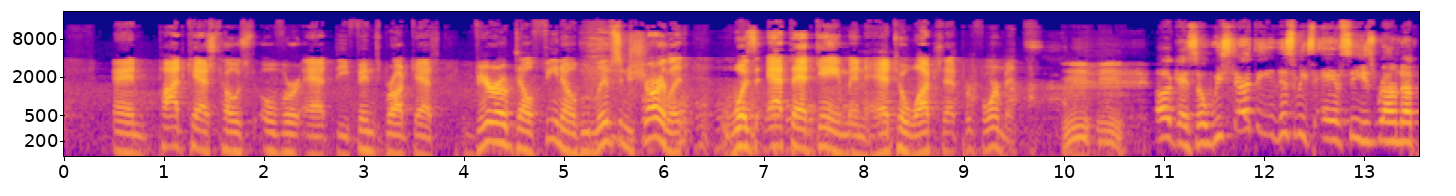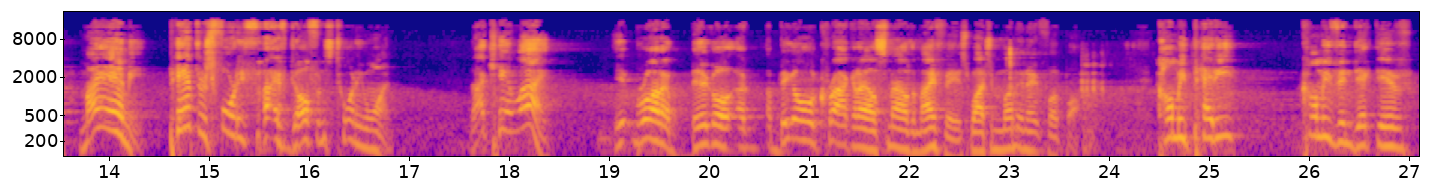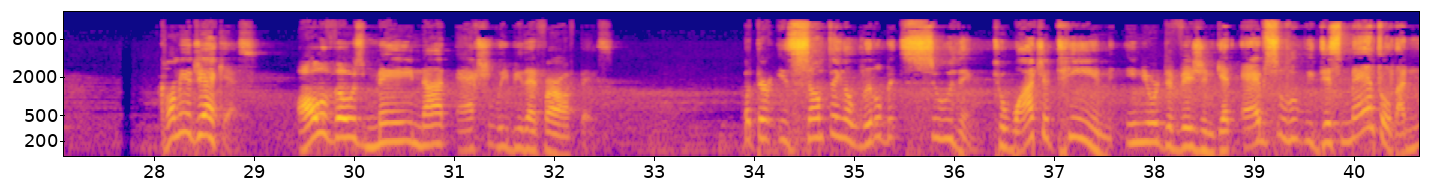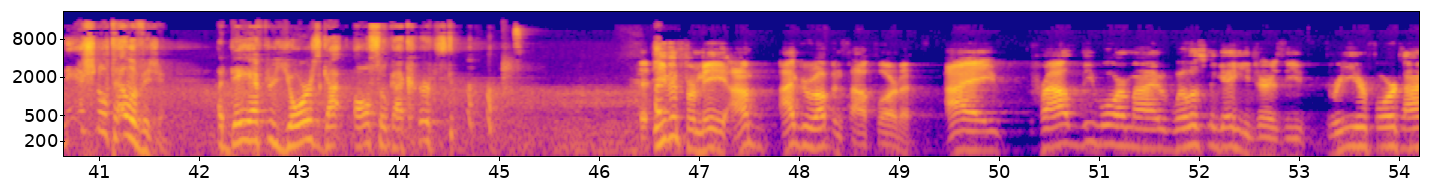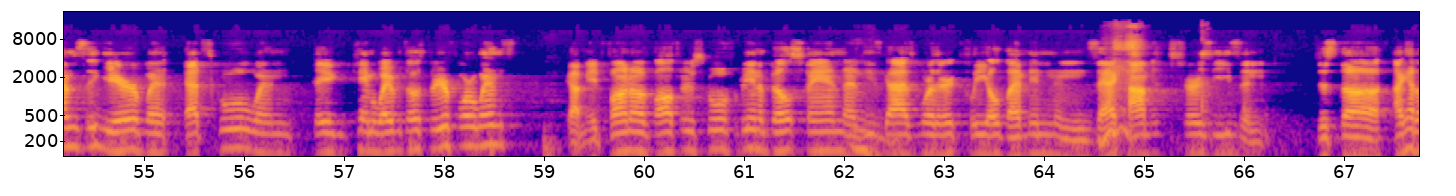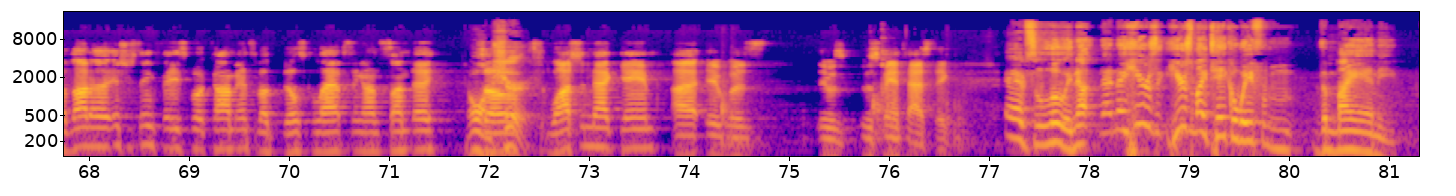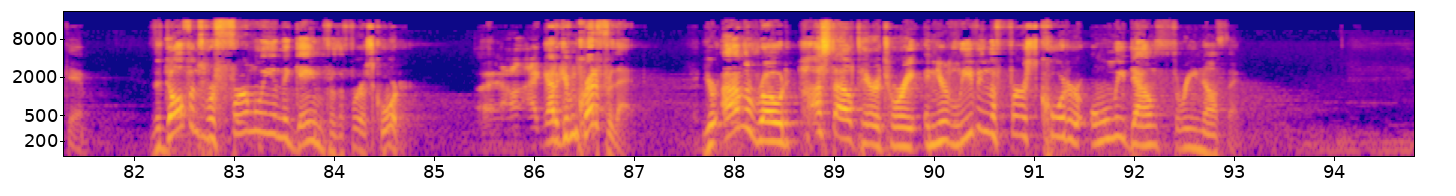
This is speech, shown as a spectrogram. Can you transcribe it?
and podcast host over at the Finns broadcast, Vero Delfino, who lives in Charlotte, was at that game and had to watch that performance. Mm-hmm. Okay, so we start the, this week's AFC's Roundup. Miami, Panthers 45, Dolphins 21. I can't lie. It brought a big old, a, a big old crocodile smile to my face watching Monday Night Football. Call me petty, call me vindictive, call me a jackass. All of those may not actually be that far off base. But there is something a little bit soothing to watch a team in your division get absolutely dismantled on national television a day after yours got also got cursed. Even for me, I'm I grew up in South Florida. I proudly wore my Willis McGahee jersey three or four times a year when at school when they came away with those three or four wins. Got made fun of all through school for being a Bills fan, as these guys wore their Cleo Lemon and Zach Thomas jerseys, and just uh, I got a lot of interesting Facebook comments about the Bills collapsing on Sunday. Oh, I'm sure. Watching that game, uh, it was it was it was fantastic. Absolutely. Now, now, now here's here's my takeaway from the Miami game. The Dolphins were firmly in the game for the first quarter. I, I got to give them credit for that. You're on the road, hostile territory, and you're leaving the first quarter only down three nothing.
